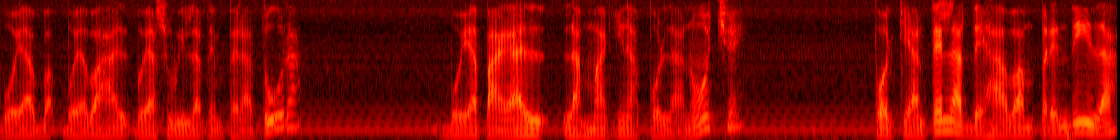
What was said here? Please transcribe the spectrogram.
voy a, voy a bajar, voy a subir la temperatura, voy a apagar las máquinas por la noche, porque antes las dejaban prendidas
